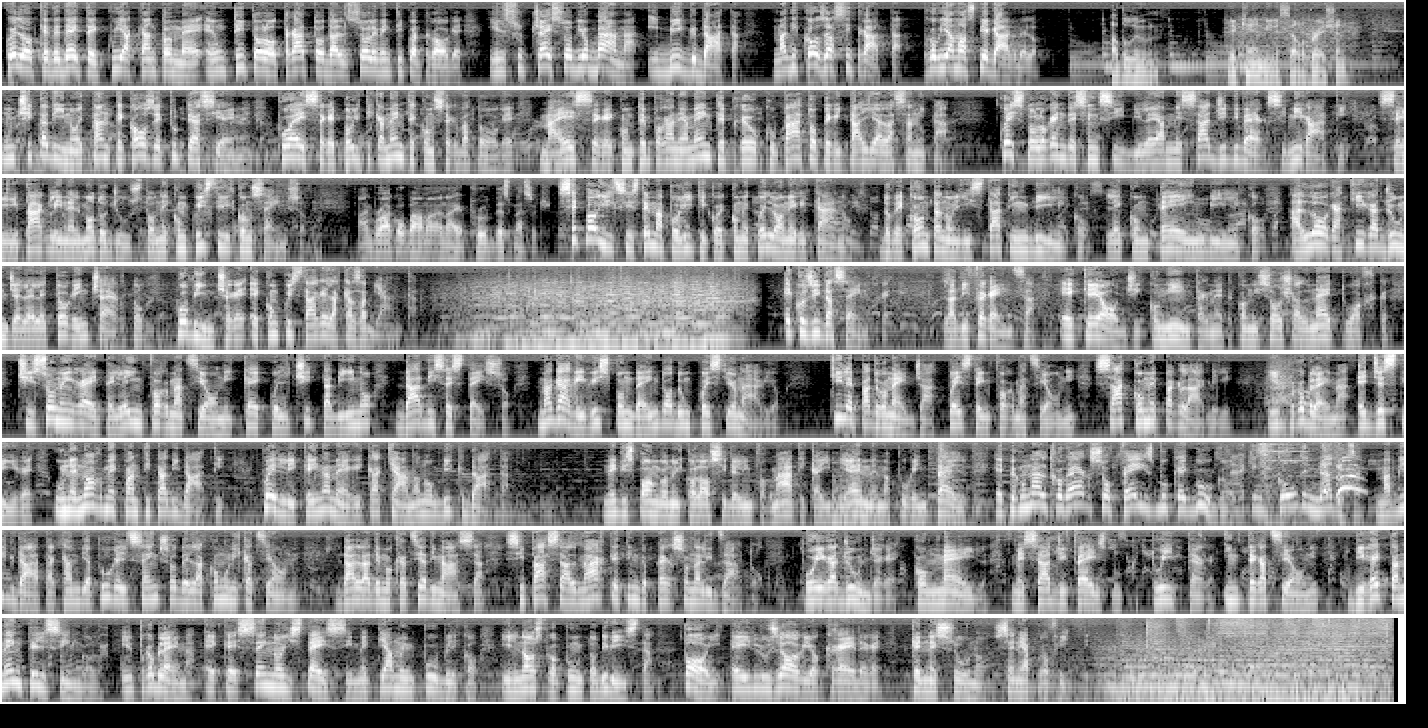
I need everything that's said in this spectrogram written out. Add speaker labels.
Speaker 1: Quello che vedete qui accanto a me è un titolo tratto dal Sole 24 Ore, Il successo di Obama, i big data. Ma di cosa si tratta? Proviamo a spiegarvelo.
Speaker 2: A balloon. It can mean a celebration.
Speaker 3: Un cittadino è tante cose tutte assieme. Può essere politicamente conservatore, ma essere contemporaneamente preoccupato per i tagli alla sanità. Questo lo rende sensibile a messaggi diversi, mirati. Se gli parli nel modo giusto, ne conquisti il consenso. Se poi il sistema politico è come quello americano, dove contano gli stati in bilico, le contee in bilico, allora chi raggiunge l'elettore incerto può vincere e conquistare la Casa Bianca. E così da sempre. La differenza è che oggi con internet, con i social network, ci sono in rete le informazioni che quel cittadino dà di se stesso, magari rispondendo ad un questionario. Chi le padroneggia queste informazioni sa come parlargli. Il problema è gestire un'enorme quantità di dati, quelli che in America chiamano big data. Ne dispongono i colossi dell'informatica, IBM, ma pure Intel, e per un altro verso Facebook e Google. Ma Big Data cambia pure il senso della comunicazione. Dalla democrazia di massa si passa al marketing personalizzato. Puoi raggiungere con mail, messaggi Facebook, Twitter, interazioni direttamente il singolo. Il problema è che se noi stessi mettiamo in pubblico il nostro punto di vista, poi è illusorio credere che nessuno se ne approfitti.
